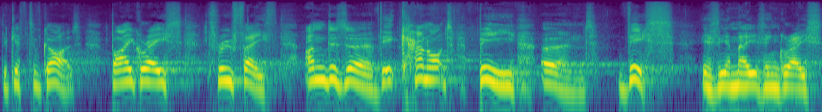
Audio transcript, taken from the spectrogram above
The gift of God, by grace, through faith, undeserved. It cannot be earned. This is the amazing grace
